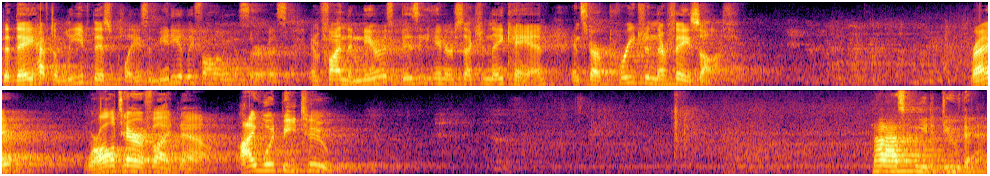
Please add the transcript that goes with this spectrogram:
that they have to leave this place immediately following the service and find the nearest busy intersection they can and start preaching their face off. Right? We're all terrified now. I would be too. not asking you to do that.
